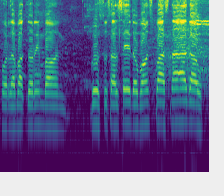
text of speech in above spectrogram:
For the backdoor inbound. Goes to Salcedo. Bounce pass na agaw.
